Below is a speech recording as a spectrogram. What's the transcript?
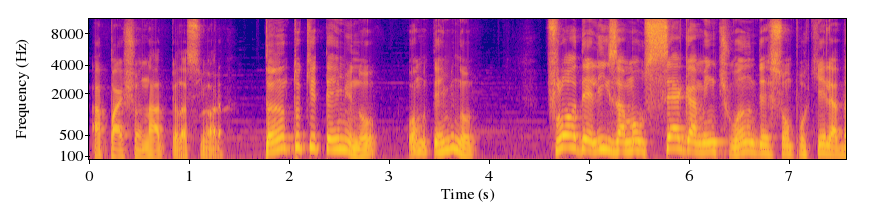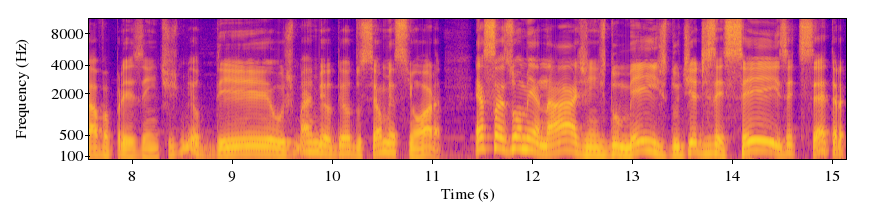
apaixonado pela senhora. Tanto que terminou como terminou. Flor de Lis amou cegamente o Anderson porque ele a dava presentes. Meu Deus, mas meu Deus do céu, minha senhora. Essas homenagens do mês, do dia 16, etc.,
